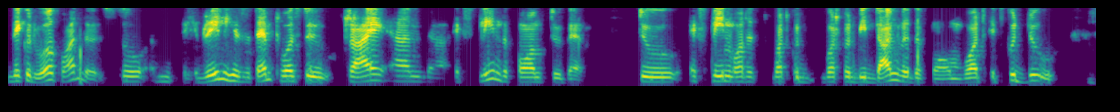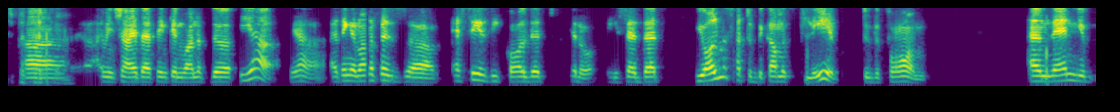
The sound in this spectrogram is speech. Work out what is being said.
they could work wonders. So really his attempt was to try and uh, explain the form to them to explain what it what could what could be done with the form, what it could do. Uh, I mean, Shahid, I think in one of the yeah yeah I think in one of his uh, essays he called it you know he said that you almost have to become a slave to the form, and then you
